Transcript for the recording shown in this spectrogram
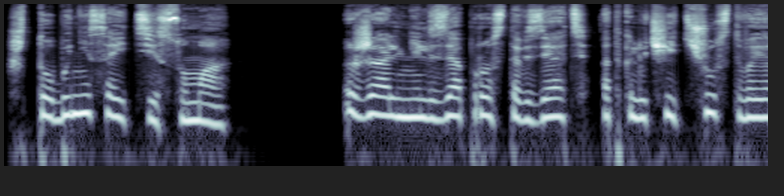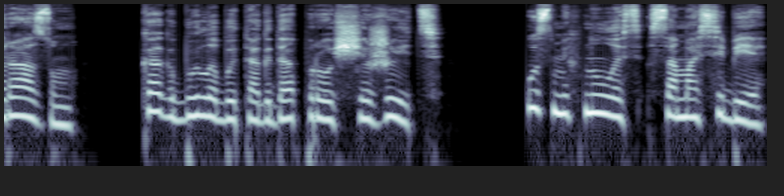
чтобы не сойти с ума. Жаль, нельзя просто взять, отключить чувства и разум. Как было бы тогда проще жить? Усмехнулась сама себе.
